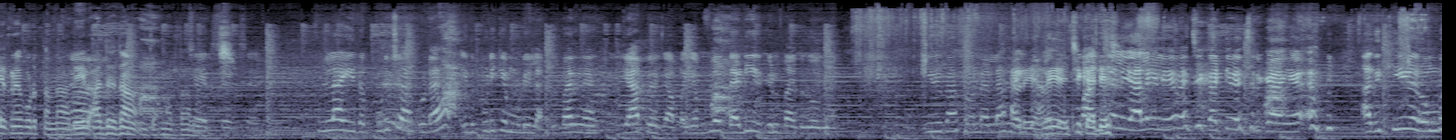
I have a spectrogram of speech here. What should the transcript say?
ஏற்கனவே கொடுத்தேன்ல அதே அதுதான் அது மாதிரி தான் சரி சரி சரி. ஃபுல்லா இதை பிடிச்சா கூட இது பிடிக்க முடியல. பாருங்க கேப் இருக்கு. அப்ப எவ்வளவு தடி இருக்குன்னு பாத்துக்கோங்க இதுதான் சொன்னல வச்சு கட்டி இலையிலேயே வச்சு கட்டி வச்சிருக்காங்க. அது கீழே ரொம்ப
